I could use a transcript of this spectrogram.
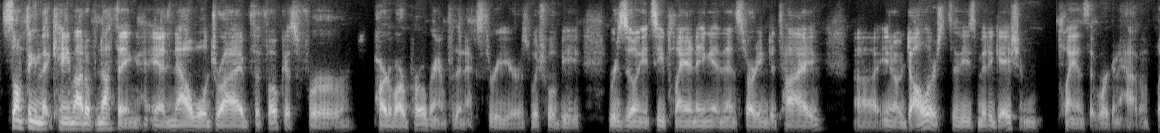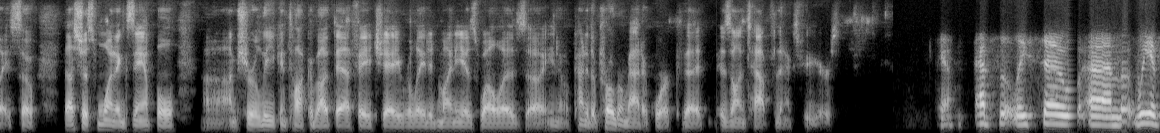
something that came out of nothing, and now will drive the focus for part of our program for the next three years, which will be resiliency planning, and then starting to tie uh, you know dollars to these mitigation plans that we're going to have in place. So that's just one example. Uh, I'm sure Leigh can talk about the FHA related money as well as uh, you know kind of the programmatic work that is on tap for the next few years. Yeah, absolutely. So um, we have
